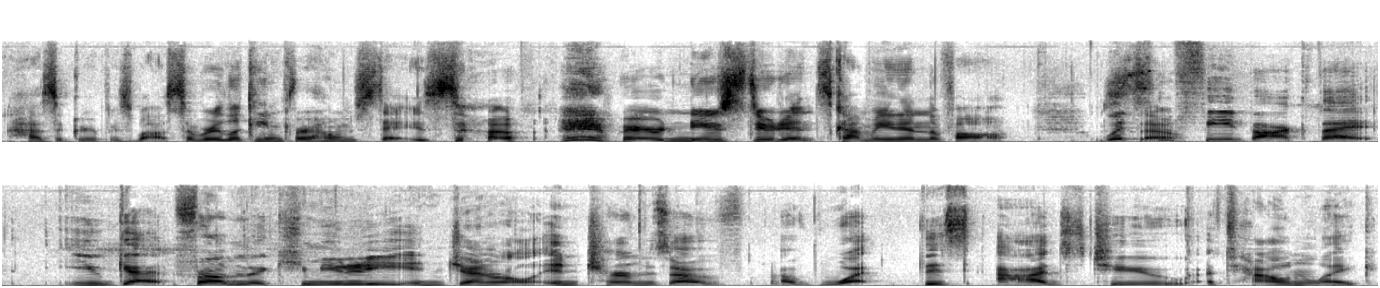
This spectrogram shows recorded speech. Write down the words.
has a group as well. So we're looking for homestays so for new students coming in the fall. What's So. the feedback that you get from the community in general in terms of, of what this adds to a town. Like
